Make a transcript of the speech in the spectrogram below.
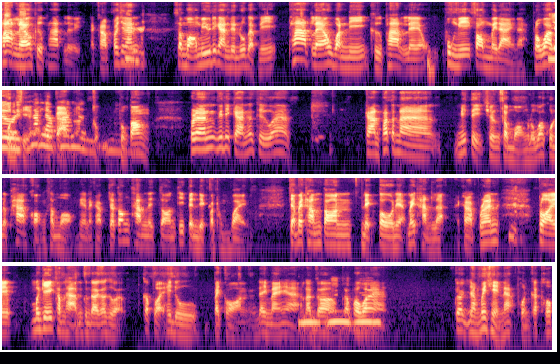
พลาดแล้วคือพลาดเลยนะครับ เพราะฉะนั้นค่ะ สมองมีวิธีการเรียนรู้แบบนี้ พลาดแล้ววันนี้คือพลาดแล้วพรุ่งนี้ซ่อมไม่ได้นะเพราะว่าคุณเลยเสียพลาดแล้โอวกาสพลาดเลยถูกอืมถูกต้อง เพราะฉะนั้นวิธีการก็คือว่า การพัฒนามิติเชิงสมองหรือว่าคุณภาพของสมองเนี่ยนะครับ จะต้องทำในตอนที่เป็นเด็กปฐมวัยจะไปทำตอนเด็กโตเนี่ยไม่ทันละนะครับ เพราะฉะนั้นปล่อยเมื่อกี้คำถามคุณดอยก็คือว่าก็ปล่อยให้ดูไปก่อนได้ไหมอะแล้วก็ก็เพราะว่า ก็ยังไม่เห็นนะผลกระทบ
